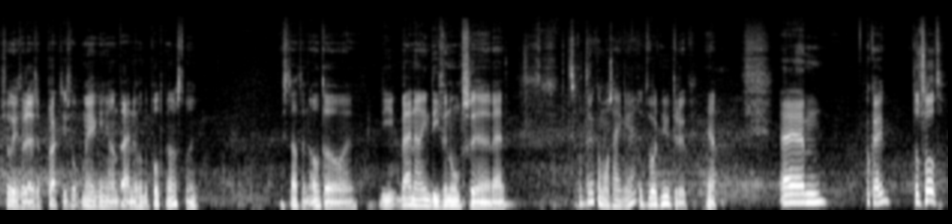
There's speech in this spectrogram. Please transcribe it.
Sorry voor deze praktische opmerkingen aan het einde van de podcast. Maar er staat een auto eh, die bijna in die van ons eh, rijdt. Het is wel druk om ons heen nu, hè? Het wordt nu druk. Ja. Ehm, Oké, tot slot.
